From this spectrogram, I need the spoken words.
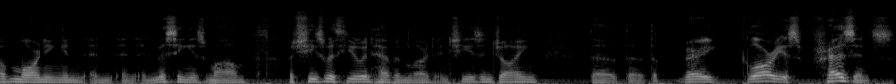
of mourning and, and, and, and missing his mom. But she's with you in heaven, Lord, and she is enjoying the, the, the very glorious presence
